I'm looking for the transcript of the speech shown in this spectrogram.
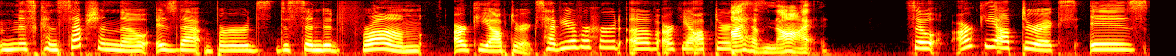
misconception, though, is that birds descended from Archaeopteryx. Have you ever heard of Archaeopteryx? I have not. So, Archaeopteryx is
